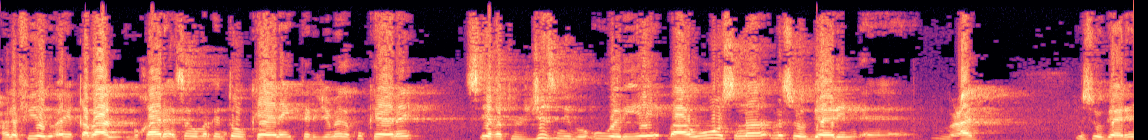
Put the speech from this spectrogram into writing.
Xanafiyadu ay qabaan bukhaari isagu marka intuu keenay tarjamada ku keenay siiqatuljasmi buu u wariyey daawuusna ma soo gaarin mucaad ma soo gaarin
